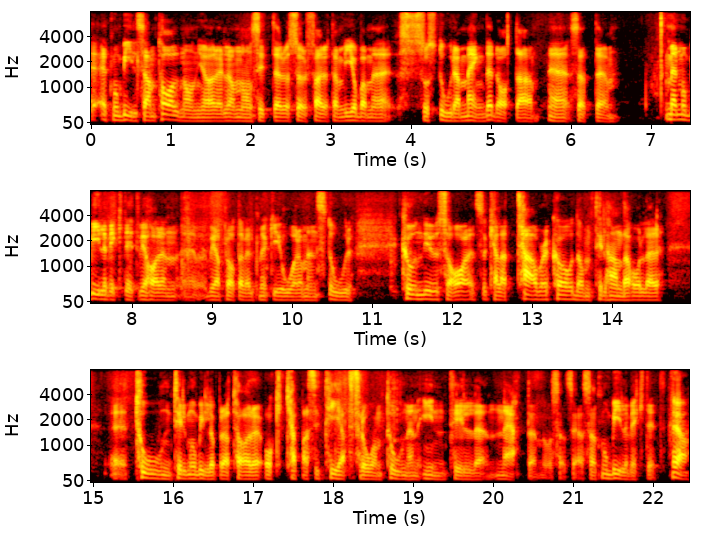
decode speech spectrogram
ett mobilsamtal någon gör eller om någon sitter och surfar utan vi jobbar med så stora mängder data. Eh, så att, eh, men mobil är viktigt. Vi har, en, eh, vi har pratat väldigt mycket i år om en stor kund i USA, ett så kallat Tower. De tillhandahåller torn till mobiloperatörer och kapacitet från tornen inn til näten. Då, så, att säga. så att mobil er viktig. Ja,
